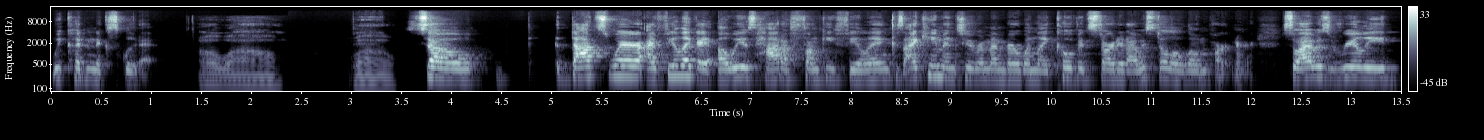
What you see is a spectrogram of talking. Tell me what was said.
we couldn't exclude it. Oh wow. Wow. So that's where I feel like I always had a funky feeling because I came into remember when like COVID started, I was still a loan partner. So I was really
